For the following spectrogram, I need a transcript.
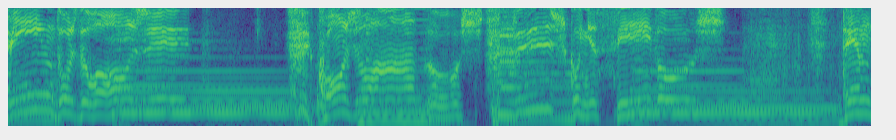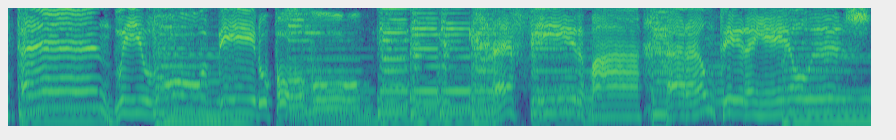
vindos de longe congelados, desconhecidos, tentando iludir o povo. Afirmaram terem eles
